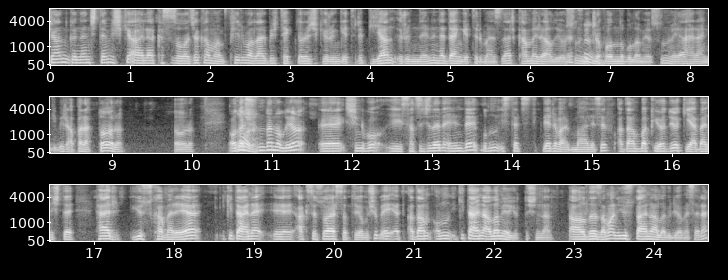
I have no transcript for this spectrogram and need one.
Can Gönenç demiş ki alakasız olacak ama firmalar bir teknolojik ürün getirip yan ürünlerini neden getirmezler? Kamera alıyorsun, E, tabii. mikrofonunu bulamıyorsun veya herhangi bir aparat. Doğru. Doğru. O da Doğru. şundan oluyor. e, şimdi bu e, satıcıların elinde bunun istatistikleri var maalesef. Adam bakıyor diyor ki ya ben işte her 100 kameraya iki tane e, aksesuar satıyormuşum. E, adam onun iki tane alamıyor yurt dışından. Aldığı zaman 100 tane alabiliyor mesela.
